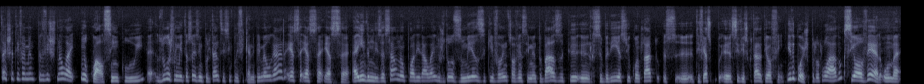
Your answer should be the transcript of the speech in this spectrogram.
taxativamente previstos na lei, no qual se inclui uh, duas limitações importantes e simplificando. Em primeiro lugar, essa, essa, essa, a indemnização não pode ir além dos 12 meses equivalentes ao vencimento base que uh, receberia se o contrato uh, tivesse sido executado até ao fim. E depois, por outro lado, se houver uma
